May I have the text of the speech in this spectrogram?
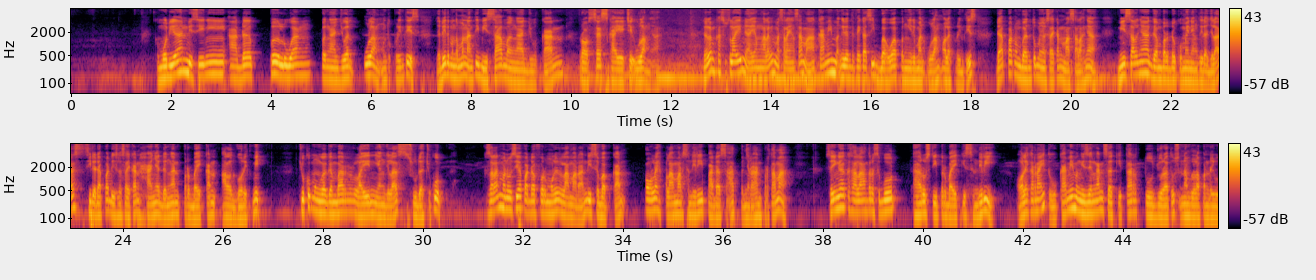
Kemudian di sini ada peluang pengajuan ulang untuk perintis. Jadi teman-teman nanti bisa mengajukan proses KYC ulang ya. Dalam kasus lainnya yang mengalami masalah yang sama, kami mengidentifikasi bahwa pengiriman ulang oleh perintis dapat membantu menyelesaikan masalahnya. Misalnya gambar dokumen yang tidak jelas tidak dapat diselesaikan hanya dengan perbaikan algoritmik. Cukup mengunggah gambar lain yang jelas sudah cukup. Kesalahan manusia pada formulir lamaran disebabkan oleh pelamar sendiri pada saat penyerahan pertama. Sehingga kesalahan tersebut harus diperbaiki sendiri. Oleh karena itu, kami mengizinkan sekitar 768.000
